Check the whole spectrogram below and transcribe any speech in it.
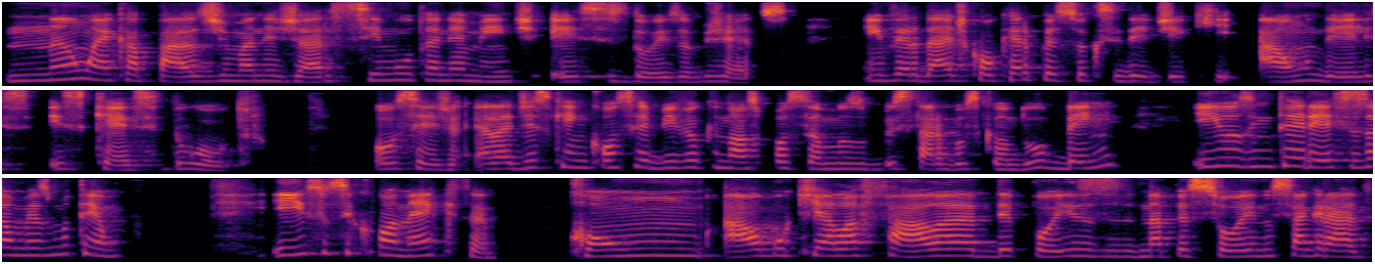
não é capaz de manejar simultaneamente esses dois objetos. Em verdade, qualquer pessoa que se dedique a um deles esquece do outro. Ou seja, ela diz que é inconcebível que nós possamos estar buscando o bem e os interesses ao mesmo tempo. E isso se conecta com algo que ela fala depois na pessoa e no sagrado,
